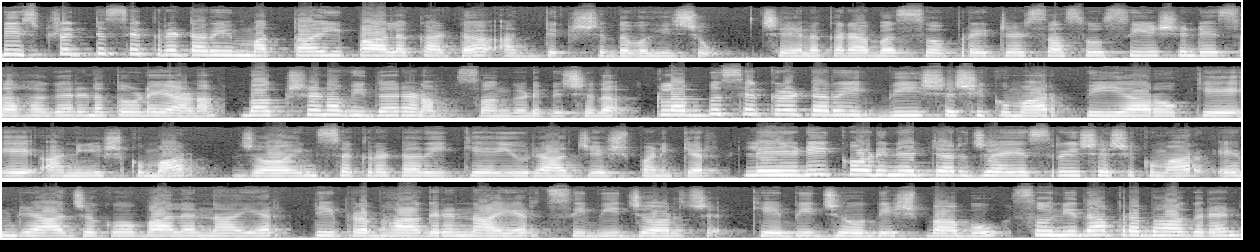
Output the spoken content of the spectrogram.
ഡിസ്ട്രിക്ട് സെക്രട്ടറി മത്തായി പാലക്കാട്ട് അധ്യക്ഷത വഹിച്ചു. ചേലക്കര ബസ് ഓപ്പറേറ്റേഴ്സ് അസോസിയേഷന്റെ സഹകരണത്തോടെയാണ് ഭക്ഷണ വിതരണം സംഘടിപ്പിച്ചത്. Club secretary V Sasikumar P R O K A Aneesh Kumar joint secretary K U Rajesh Panicker lady coordinator Jayasree Sasikumar M Rajagopalan Nair T Prabhakaran Nair C B George K B Jyothish Babu Sunitha Prabhakaran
